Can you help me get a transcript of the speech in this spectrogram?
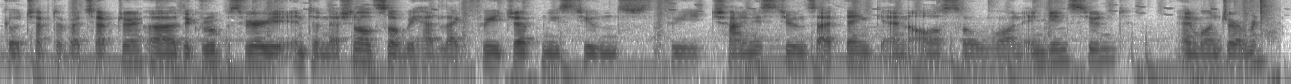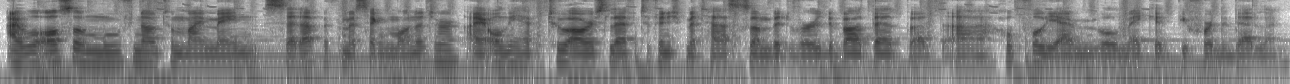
go chapter by chapter. Uh, the group is very international, so we had like three Japanese students, three Chinese students I think, and also one Indian student and one German. I will also move now to my main setup with my second monitor. I only have two hours left to finish my task, so I'm a bit worried about that, but uh, hopefully I will make it before the deadline.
